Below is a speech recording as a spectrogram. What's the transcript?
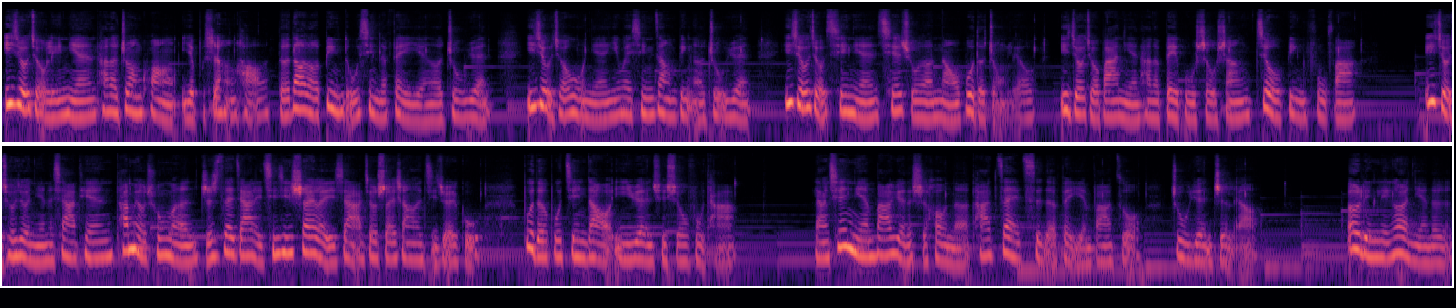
一九九零年，他的状况也不是很好，得到了病毒性的肺炎而住院。一九九五年，因为心脏病而住院。一九九七年，切除了脑部的肿瘤。一九九八年，他的背部受伤，旧病复发。一九九九年的夏天，他没有出门，只是在家里轻轻摔了一下，就摔伤了脊椎骨，不得不进到医院去修复它。两千年八月的时候呢，他再次的肺炎发作，住院治疗。二零零二年的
